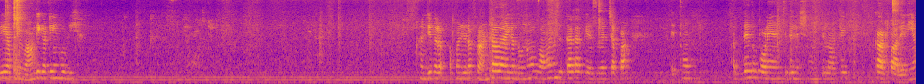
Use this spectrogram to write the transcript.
ਇਹ ਆਪਣੀ ਬਾਂਹ ਦੀ ਕਟਿੰਗ ਹੋ ਗਈ। ਹਾਂਜੀ, ਫਿਰ ਆਪਾਂ ਜਿਹੜਾ ਫਰੰਟ ਵਾਲਾ ਆਏਗਾ, ਦੋਨੋਂ ਬਾਹਾਂ ਨੂੰ ਸਿੱਧਾ ਕਰਕੇ ਇਸ ਵਿੱਚ ਆਪਾਂ ਇੱਥੋਂ ਅੱਧੇ ਤੋਂ ਪੌਣੇ ਇੰਚ ਦੇ ਨਿਸ਼ਾਨ ਤੇ ਲਾ ਕੇ ਕਾਟ ਪਾ ਦੇਣੀ ਆ।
